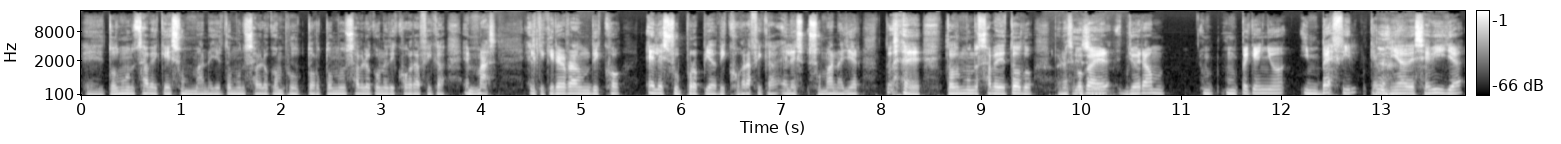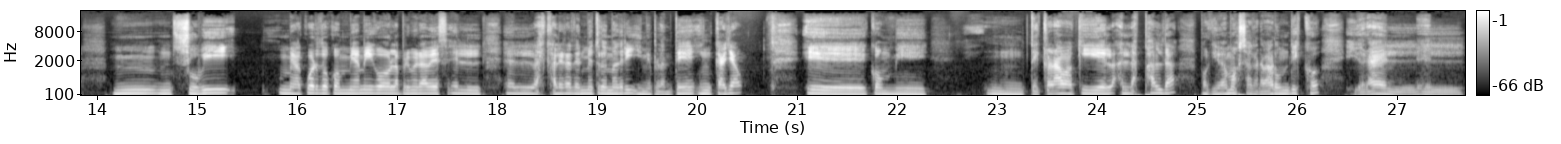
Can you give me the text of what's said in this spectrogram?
eh, todo el mundo sabe que es un manager, todo el mundo sabe lo que es un productor, todo el mundo sabe lo que es una discográfica. Es más, el que quiere grabar un disco, él es su propia discográfica, él es su manager, todo el mundo sabe de todo. Pero en esa época yo era un, pequeño imbécil que venía de Sevilla, mm, subí me acuerdo con mi amigo la primera vez en, la escalera del metro de Madrid y me planté encallado eh, con mi teclado aquí en, la espalda porque íbamos a grabar un disco y yo era el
